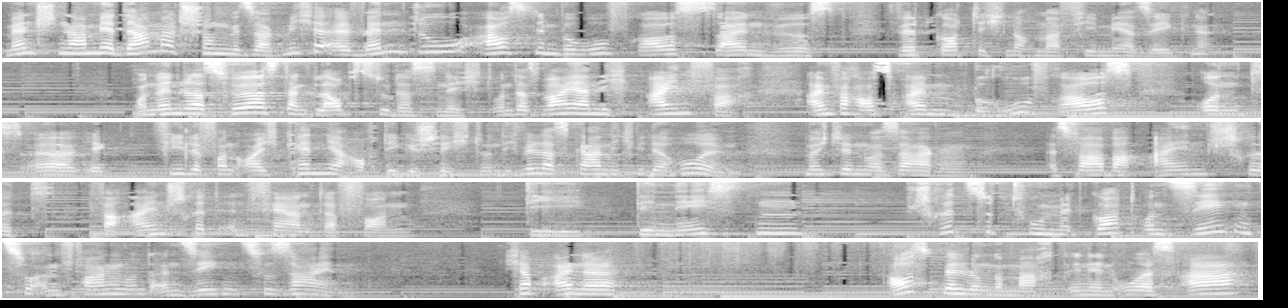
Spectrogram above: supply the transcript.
Menschen haben mir damals schon gesagt, Michael, wenn du aus dem Beruf raus sein wirst, wird Gott dich noch mal viel mehr segnen. Und wenn du das hörst, dann glaubst du das nicht. Und das war ja nicht einfach. Einfach aus einem Beruf raus. Und äh, viele von euch kennen ja auch die Geschichte. Und ich will das gar nicht wiederholen. Ich möchte nur sagen, es war aber ein Schritt. War ein Schritt entfernt davon, die, den nächsten Schritt zu tun mit Gott und Segen zu empfangen und ein Segen zu sein. Ich habe eine Ausbildung gemacht in den USA,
